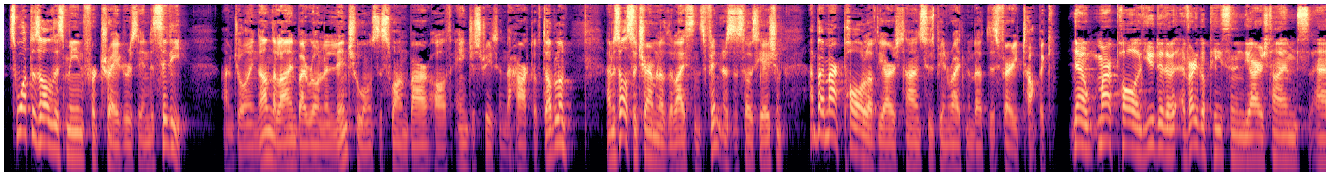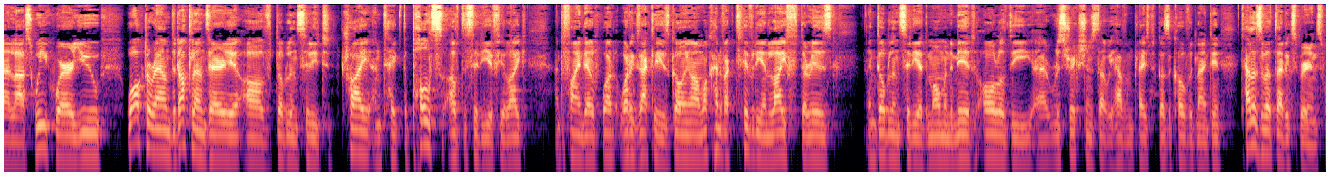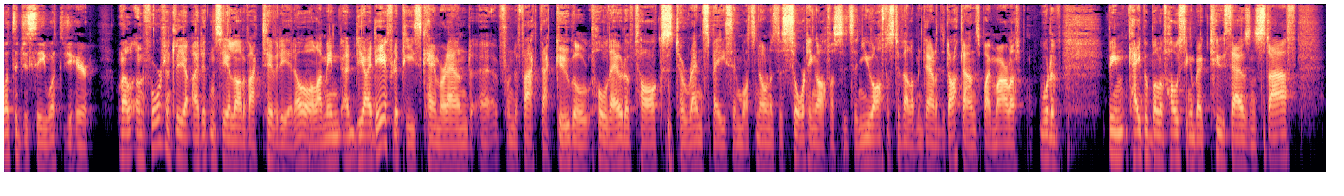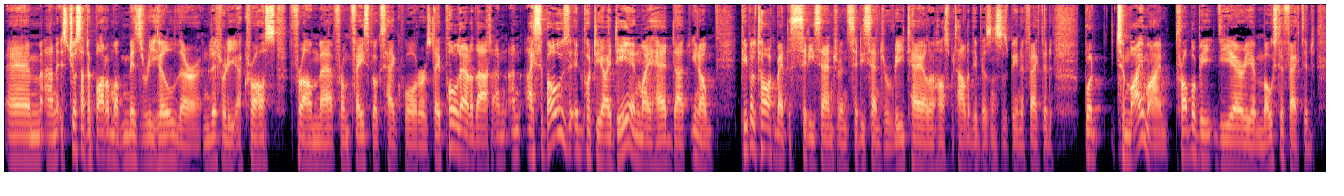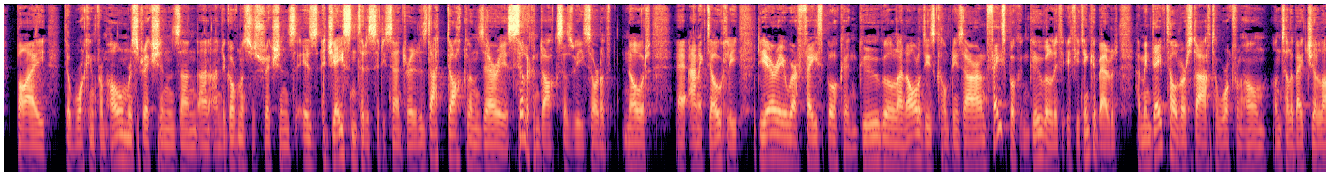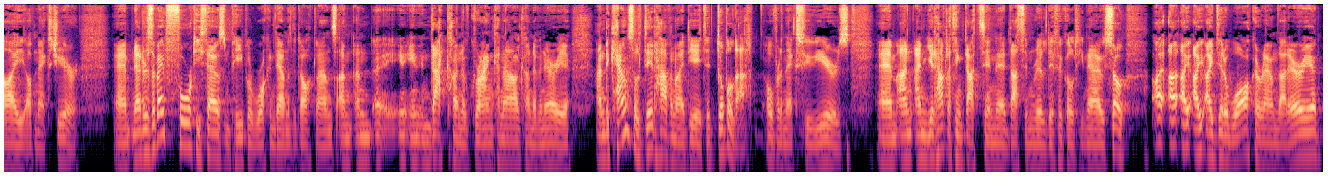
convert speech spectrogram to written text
So, what does all this mean for traders in the city? I'm joined on the line by Ronan Lynch, who owns the Swan Bar of Aungier Street in the heart of Dublin, and is also chairman of the Licensed Vintners Association, and by Mark Paul of the Irish Times, who's been writing about this very topic. Now, Mark Paul, you did a, a very good piece in the Irish Times uh, last week where you walked around the Docklands area of Dublin City to try and take the pulse of the city, if you like, and to find out what, what exactly is going on, what kind of activity and life there is in Dublin City at the moment amid all of the uh, restrictions that we have in place because of COVID 19. Tell us about that experience. What did you see? What did you hear? Well, unfortunately, I didn't see a lot of activity at all. I mean, the idea for the piece came around uh, from the fact that Google pulled out of talks to rent space in what's known as the sorting office. It's a new office development down at the Docklands by Marlet. Would have been capable of hosting about 2,000 staff. Um, and it's just at the bottom of Misery Hill there, and literally across from uh, from Facebook's headquarters. They pulled out of that, and, and I suppose it put the idea in my head that you know people talk about the city centre and city centre retail and hospitality businesses being affected, but to my mind, probably the area most affected by the working from home restrictions and, and, and the government's restrictions is adjacent to the city centre. It is that Docklands area, Silicon Docks as we sort of know it uh, anecdotally, the area where Facebook and Google and all of these companies are, and Facebook and Google, if, if if you think about it, I mean, they've told their staff to work from home until about July of next year. Um, now, there's about 40,000 people working down at the Docklands and, and uh, in, in, that kind of Grand Canal kind of an area. And the council did have an idea to double that over the next few years. Um, and, and you'd have to think that's in, uh, that's in real difficulty now. So I, I, I did a walk around that area.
